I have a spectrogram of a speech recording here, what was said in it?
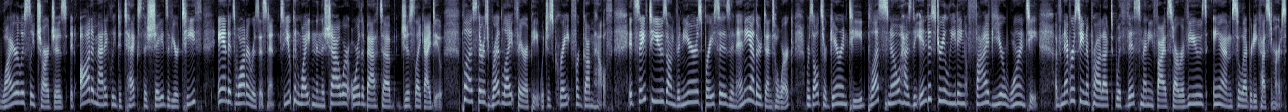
wirelessly charges, it automatically detects the shades of your teeth, and it's water resistant, so you can whiten in the shower or the bathtub just like I do. Plus, there's red light therapy, which is great for gum health. It's safe to use on veneers, braces, and any other dental work. Results are guaranteed. Plus, Snow has the industry leading five year warranty. I've never seen a product with this many five star reviews and celebrity customers.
